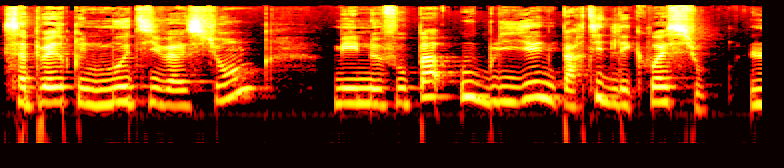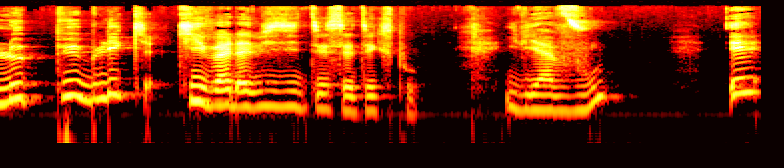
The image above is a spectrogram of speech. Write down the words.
Ça peut être une motivation, mais il ne faut pas oublier une partie de l'équation le public qui va la visiter, cette expo. Il y a vous et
